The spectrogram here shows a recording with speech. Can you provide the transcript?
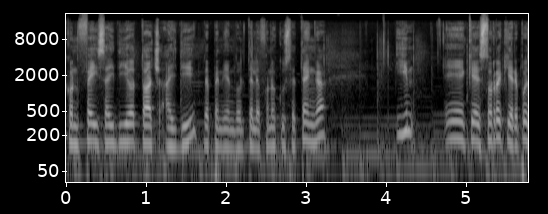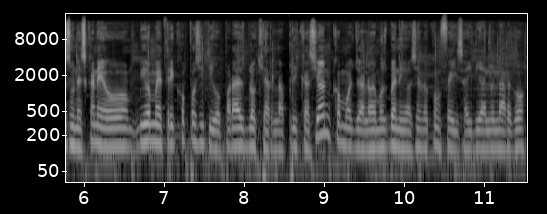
con Face ID o Touch ID, dependiendo del teléfono que usted tenga. Y eh, que esto requiere pues un escaneo biométrico positivo para desbloquear la aplicación, como ya lo hemos venido haciendo con Face ID a lo largo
